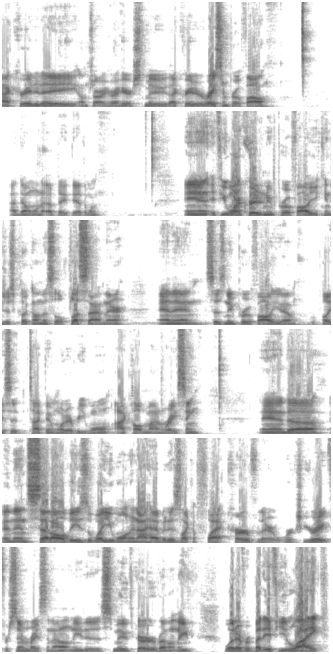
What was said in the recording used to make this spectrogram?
I created a, I'm sorry, right here, smooth. I created a racing profile. I don't want to update the other one. And if you want to create a new profile, you can just click on this little plus sign there and then it says new profile, you know, replace it, type in whatever you want. I called mine racing. And uh, and then set all these the way you want And I have it as like a flat curve there. It works great for sim racing. I don't need it as smooth curve. I don't need whatever. But if you like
